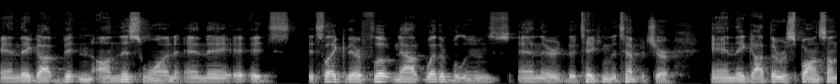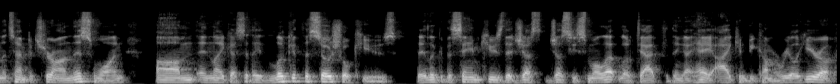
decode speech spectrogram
and they got bitten on this one and they it's it's like they're floating out weather balloons and they're they're taking the temperature and they got the response on the temperature on this one. Um, and like i said they look at the social cues. They look at the same cues that just jussie smollett looked at to think hey i can become a real hero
